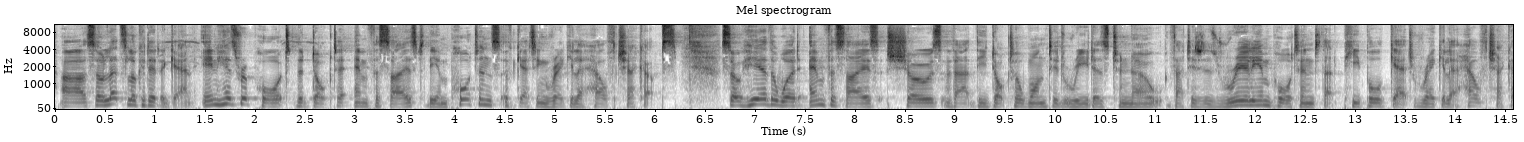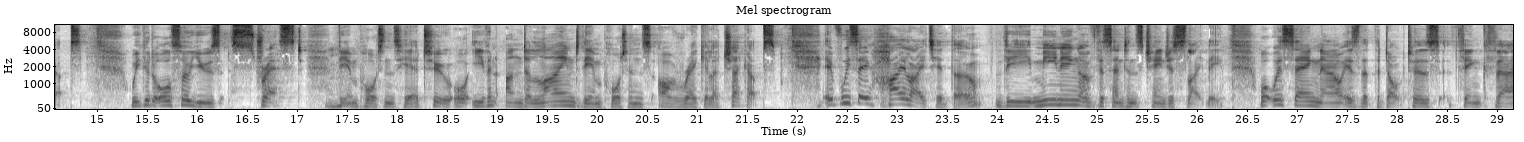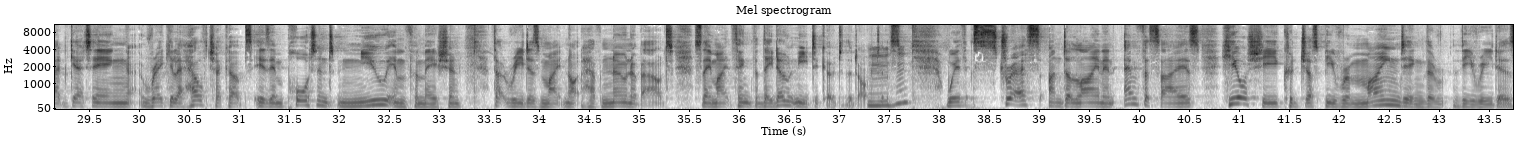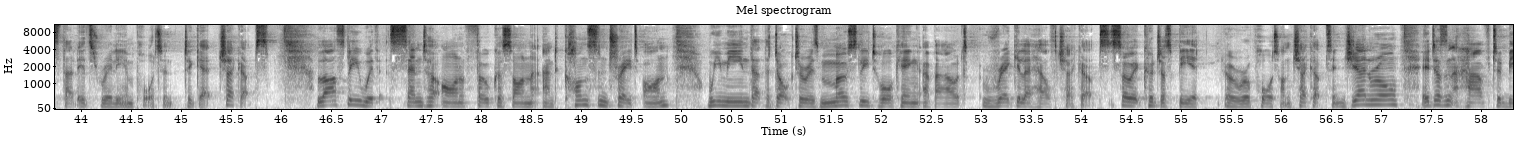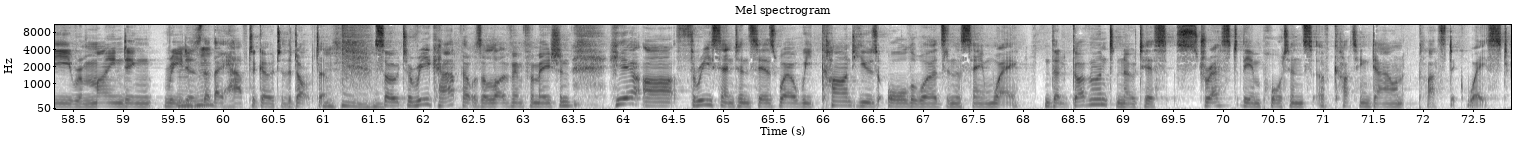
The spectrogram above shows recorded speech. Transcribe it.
Uh, so let's look at it again. In his report, the doctor emphasized the importance of getting regular health checkups. So here the word emphasize shows that the doctor wanted readers to know that it is really important that people get regular health checkups. We could also use stressed the importance here too, or even underlined the importance of regular checkups. If we say highlighted, though, the meaning of the sentence changes slightly. What we're saying now is that the doctors think that getting regular health checkups is important new information that readers might not have known about. So they might think that they don't need to go to the doctors. Mm-hmm. With stress, underline, and emphasize, he or she could just be reminding the, the readers that it's really important to get checkups. Lastly, with center on, focus on, and concentrate on, we mean that the doctor is mostly talking about regular health checkups. So it could just be a, a report on checkups in general. It doesn't have to be reminding readers that mm-hmm. they have to go to the doctor. Mm-hmm, mm-hmm. So to recap, that was a lot of information. Here are three sentences where we can't use all the words in the same way. The government notice stressed the importance of cutting down plastic waste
